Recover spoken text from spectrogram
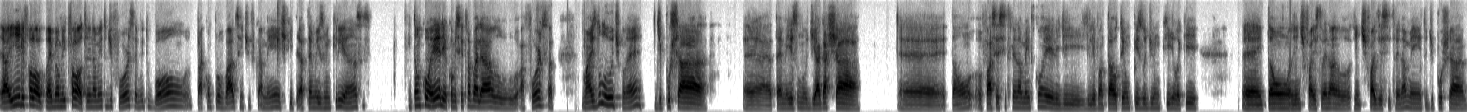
Aí ele falou, aí meu amigo falou, treinamento de força é muito bom, tá comprovado cientificamente que até mesmo em crianças. Então com ele eu comecei a trabalhar o- a força mais do lúdico, né? De puxar, é, até mesmo de agachar. É, então eu faço esse treinamento com ele de, de levantar, eu tenho um piso de um quilo aqui, é, então a gente faz treina, a gente faz esse treinamento de puxar,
